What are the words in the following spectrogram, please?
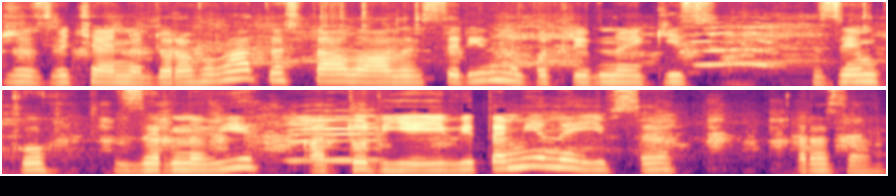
Вже, звичайно, дороговато стало, але все рівно потрібно якісь взимку зернові, а тут є і вітаміни, і все разом.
